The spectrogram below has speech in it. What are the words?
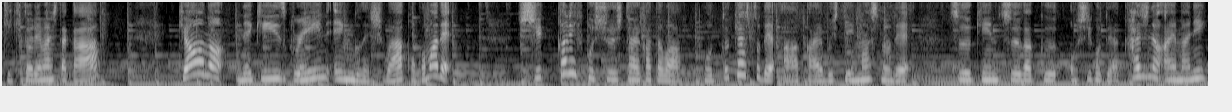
聞き取れましたか今日の Nikki's Green English はここまでしっかり復習したい方はポッドキャストでアーカイブしていますので通勤通学お仕事や家事の合間に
